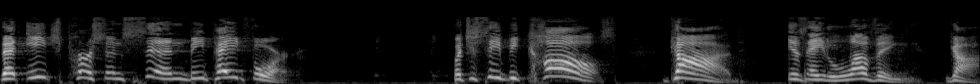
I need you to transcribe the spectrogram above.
that each person's sin be paid for. But you see, because God is a loving God,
